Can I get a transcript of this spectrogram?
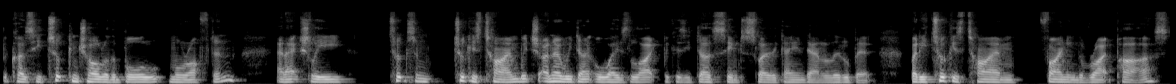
because he took control of the ball more often and actually took some took his time, which I know we don't always like because he does seem to slow the game down a little bit. But he took his time finding the right pass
